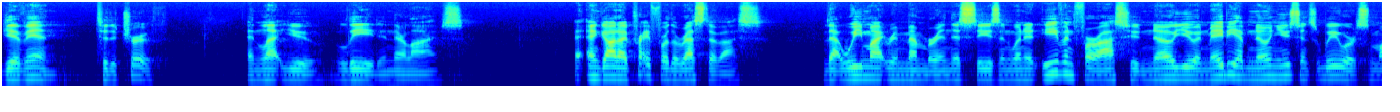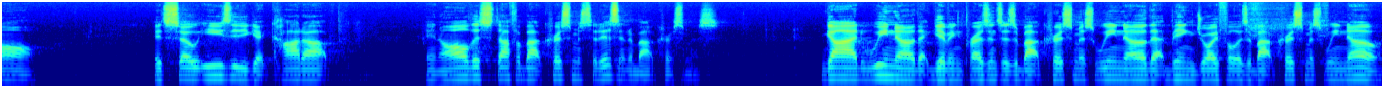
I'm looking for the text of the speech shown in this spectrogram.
give in to the truth and let you lead in their lives. And God, I pray for the rest of us that we might remember in this season when it, even for us who know you and maybe have known you since we were small, it's so easy to get caught up in all this stuff about Christmas that isn't about Christmas. God, we know that giving presents is about Christmas. We know that being joyful is about Christmas. We know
